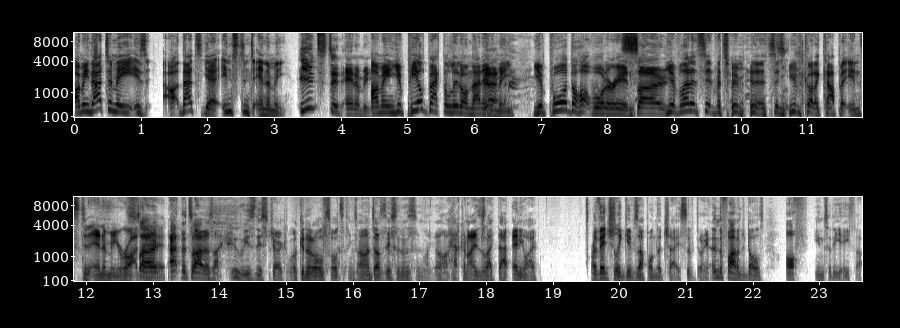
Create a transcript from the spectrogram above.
I mean, that to me is uh, that's yeah, instant enemy. Instant enemy. I mean, you've peeled back the lid on that Yeah. enemy. You've poured the hot water in. so, You've let it sit for two minutes, and you've got a cup of instant enemy right so there. at the time, I was like, who is this joke? Looking at all sorts of things. Oh, it does this and this. And like, oh, how can I just like that? Anyway, eventually gives up on the chase of doing it. And the $500 off into the ether.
